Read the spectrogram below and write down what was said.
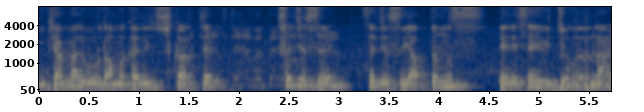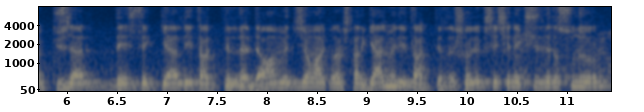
mükemmel vurdu ama kaleci çıkarttı. Kısacası, kısacası yaptığımız DLS videolarına güzel destek geldiği takdirde devam edeceğim arkadaşlar. Gelmediği takdirde şöyle bir seçenek sizlere sunuyorum.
